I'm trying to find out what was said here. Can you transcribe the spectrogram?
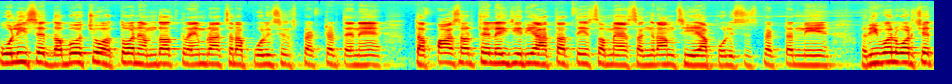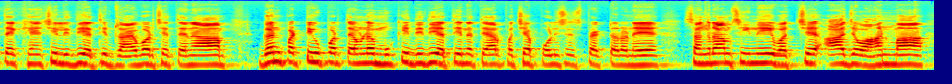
પોલીસે દબોચો હતો અને અમદાવાદ ક્રાઇમ બ્રાન્ચના પોલીસ ઇન્સ્પેક્ટર તેને તપાસ અર્થે લઈ જઈ રહ્યા હતા. તે સમયે આ સંગ્રામસિંહે આ પોલીસ ઇન્સ્પેક્ટરની રિવોલ્વર છે તે ખેંચી લીધી હતી. ડ્રાઈવર છે તેના ગનપટ્ટી ઉપર તેમણે મૂકી દીધી હતી અને ત્યાર પછી આ પોલીસ ઇન્સ્પેક્ટર અને સંગ્રામસિંહની વચ્ચે આ જ વાહનમાં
